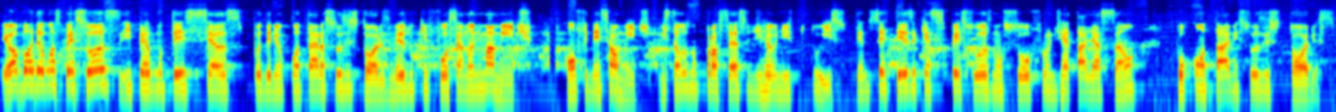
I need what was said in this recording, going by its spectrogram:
Eu abordei algumas pessoas e perguntei se elas poderiam contar as suas histórias, mesmo que fosse anonimamente, confidencialmente. Estamos no processo de reunir tudo isso, tendo certeza que essas pessoas não sofram de retaliação por contarem suas histórias.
